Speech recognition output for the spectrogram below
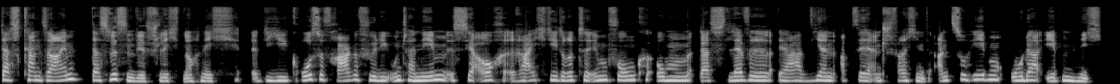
Das kann sein, das wissen wir schlicht noch nicht. Die große Frage für die Unternehmen ist ja auch, reicht die dritte Impfung, um das Level der Virenabwehr entsprechend anzuheben oder eben nicht.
